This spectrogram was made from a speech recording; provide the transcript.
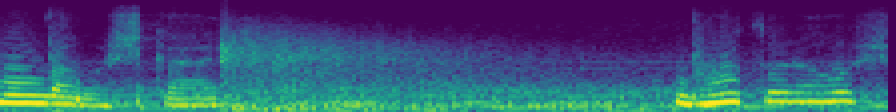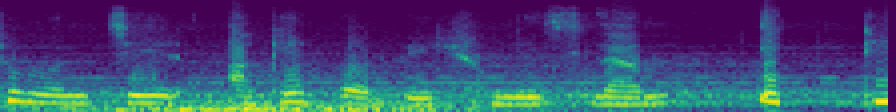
নমস্কার। ভূত রহস্য মঞ্চের আগের পর্বে শুনেছিলাম একটি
